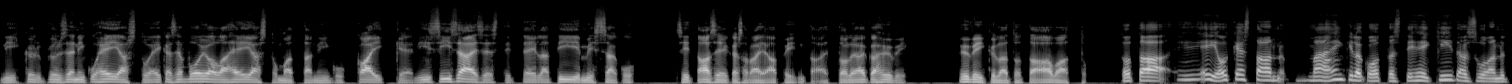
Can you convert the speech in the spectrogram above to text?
niin kyllä, kyllä se niin kuin heijastuu, eikä se voi olla heijastumatta niin kuin kaikkeen, niin sisäisesti teillä tiimissä kuin sit asiakasrajapintaa, että oli aika hyvin, hyvin kyllä tota avattu. Tota, ei oikeastaan, mä henkilökohtaisesti, hei kiitän sua nyt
